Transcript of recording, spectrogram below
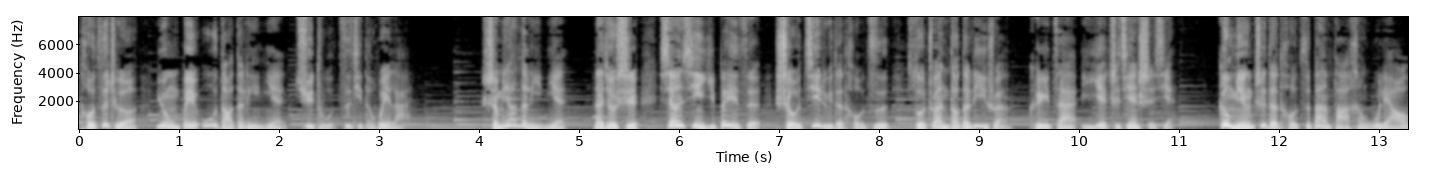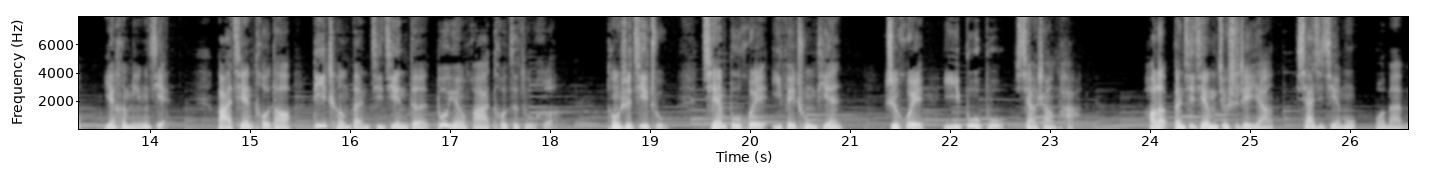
投资者用被误导的理念去赌自己的未来。什么样的理念？那就是相信一辈子守纪律的投资所赚到的利润可以在一夜之间实现。更明智的投资办法很无聊，也很明显，把钱投到低成本基金的多元化投资组合。同时记住，钱不会一飞冲天，只会一步步向上爬。好了，本期节目就是这样，下期节目我们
